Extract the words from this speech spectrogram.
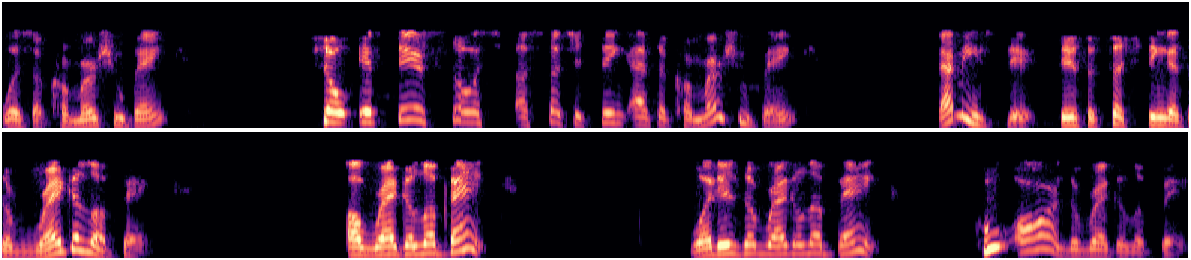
was a commercial bank? So if there's such a thing as a commercial bank, that means there, there's a such thing as a regular bank. A regular bank. What is a regular bank? Who are the regular banks?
